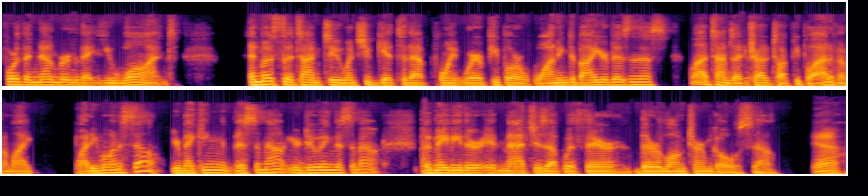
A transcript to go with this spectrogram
for the number that you want. And most of the time too, once you get to that point where people are wanting to buy your business, a lot of times I try to talk people out of it. I'm like, why do you want to sell? You're making this amount, you're doing this amount, but maybe there it matches up with their their long term goals. So Yeah,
